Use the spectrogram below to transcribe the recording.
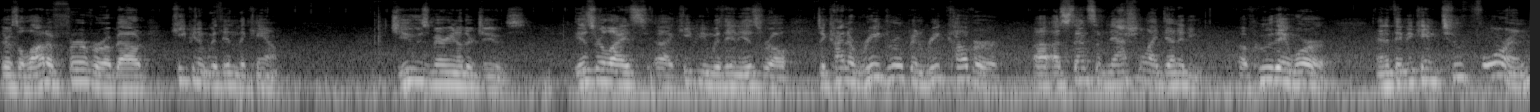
there was a lot of fervor about keeping it within the camp. Jews marrying other Jews, Israelites uh, keeping within Israel to kind of regroup and recover uh, a sense of national identity of who they were. And if they became too foreign,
